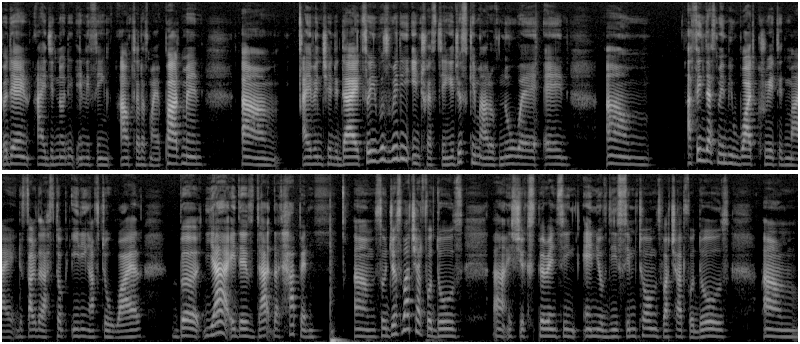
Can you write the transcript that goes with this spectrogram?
but then I did not eat anything outside of my apartment. Um, I even changed the diet, so it was really interesting. It just came out of nowhere, and um, I think that's maybe what created my the fact that I stopped eating after a while. But yeah, it is that that happened. Um, so just watch out for those uh, if you're experiencing any of these symptoms, watch out for those. Um,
